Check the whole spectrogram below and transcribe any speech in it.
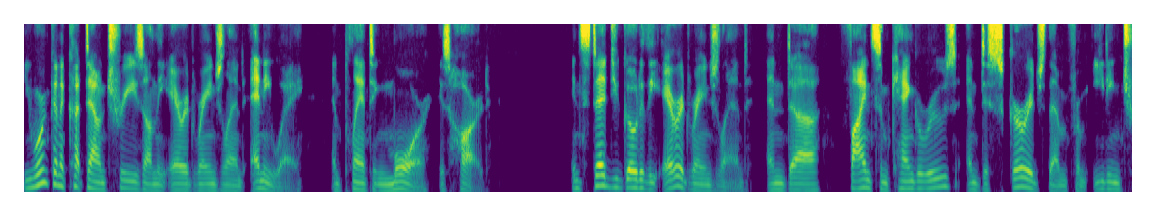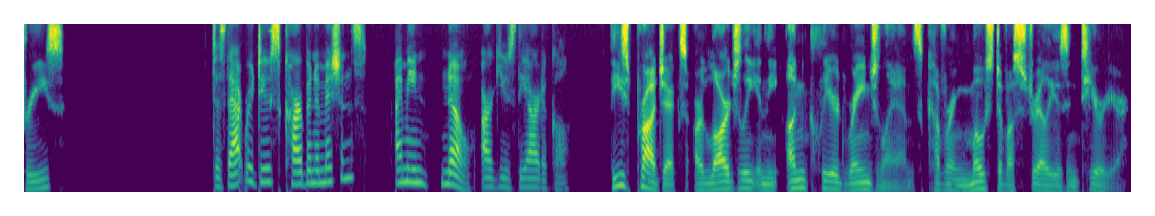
You weren't going to cut down trees on the arid rangeland anyway, and planting more is hard. Instead, you go to the arid rangeland and uh, find some kangaroos and discourage them from eating trees? Does that reduce carbon emissions? I mean, no, argues the article. These projects are largely in the uncleared rangelands covering most of Australia's interior.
